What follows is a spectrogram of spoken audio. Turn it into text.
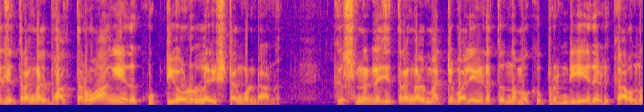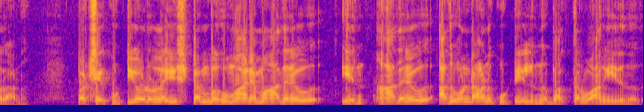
ചിത്രങ്ങൾ ഭക്തർ വാങ്ങിയത് കുട്ടിയോടുള്ള ഇഷ്ടം കൊണ്ടാണ്. കൃഷ്ണന്റെ ചിത്രങ്ങൾ മറ്റു പലയിടത്തും നമുക്ക് പ്രിന്റ് ചെയ്തെടുക്കാവുന്നതാണ്. പക്ഷേ കുട്ടിയോടുള്ള ഇഷ്ടം ബഹുമാനം ആദരവ് ആദരവ് അതുകൊണ്ടാണ് കുട്ടിയിൽ നിന്ന് ഭക്തർ വാങ്ങിയിരുന്നത്.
